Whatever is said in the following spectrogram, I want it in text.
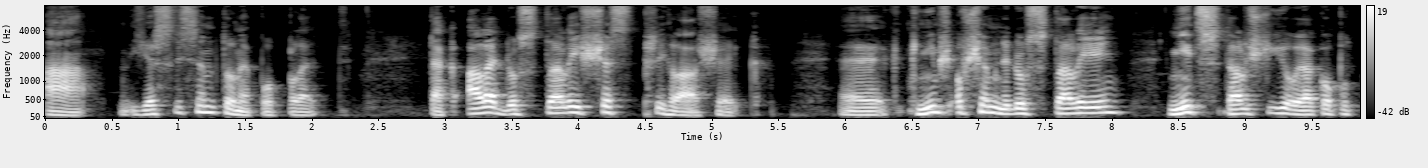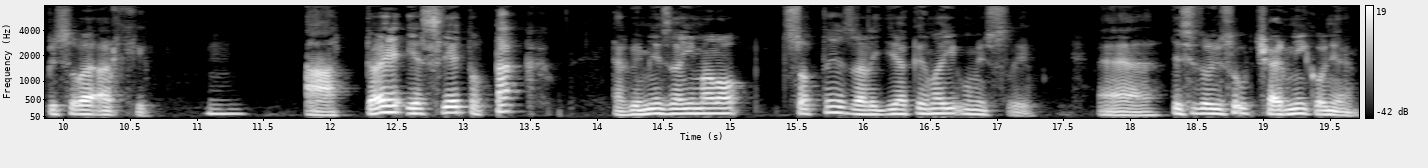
a jestli jsem to nepoplet, tak ale dostali šest přihlášek k nímž ovšem nedostali nic dalšího jako podpisové archy. Hmm. A to je, jestli je to tak, tak by mě zajímalo, co to je za lidi, jaké mají úmysly. Eh, ty si to, že jsou černý koně.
